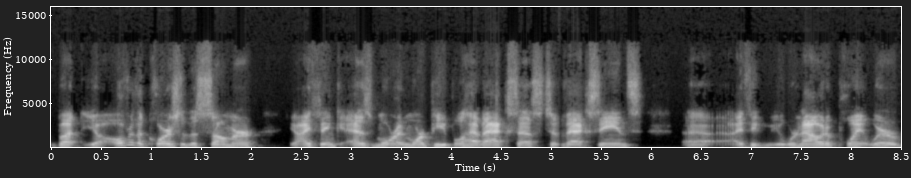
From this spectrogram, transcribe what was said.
But you know, over the course of the summer, you know, I think as more and more people have access to vaccines, uh, I think we're now at a point where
